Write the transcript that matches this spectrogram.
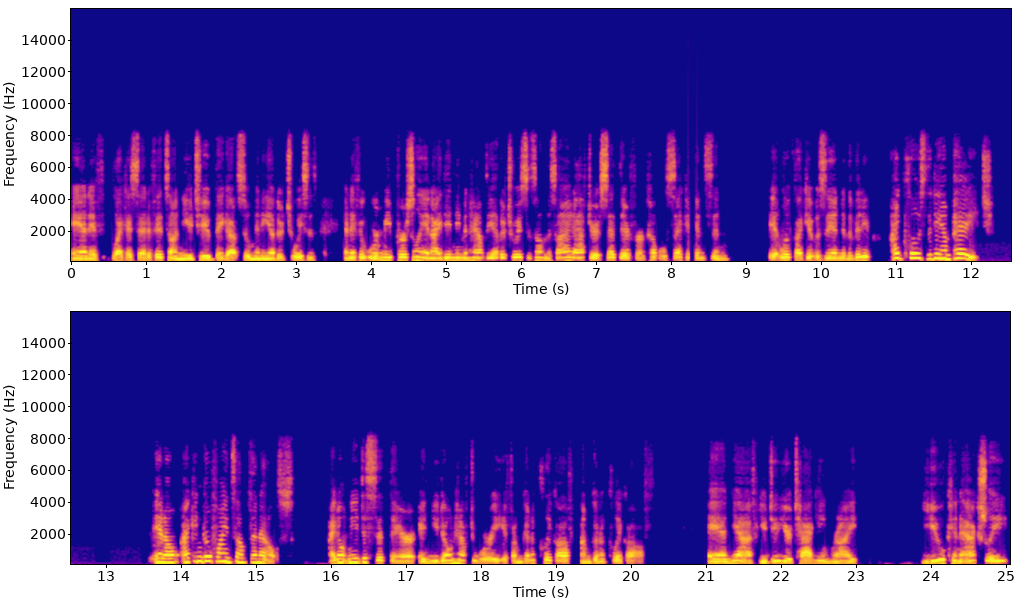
And if, like I said, if it's on YouTube, they got so many other choices. And if it were me personally and I didn't even have the other choices on the side after it sat there for a couple seconds and it looked like it was the end of the video, I'd close the damn page. You know, I can go find something else. I don't need to sit there and you don't have to worry if I'm going to click off, I'm going to click off. And yeah, if you do your tagging right, you can actually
